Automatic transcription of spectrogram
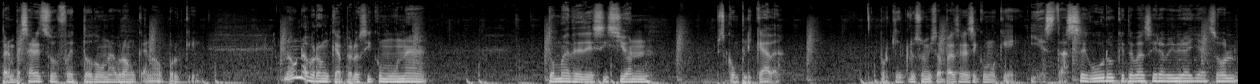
Para empezar, eso fue toda una bronca, ¿no? Porque, no una bronca, pero sí como una toma de decisión pues, complicada. Porque incluso mis papás eran así como que, ¿y estás seguro que te vas a ir a vivir allá solo?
